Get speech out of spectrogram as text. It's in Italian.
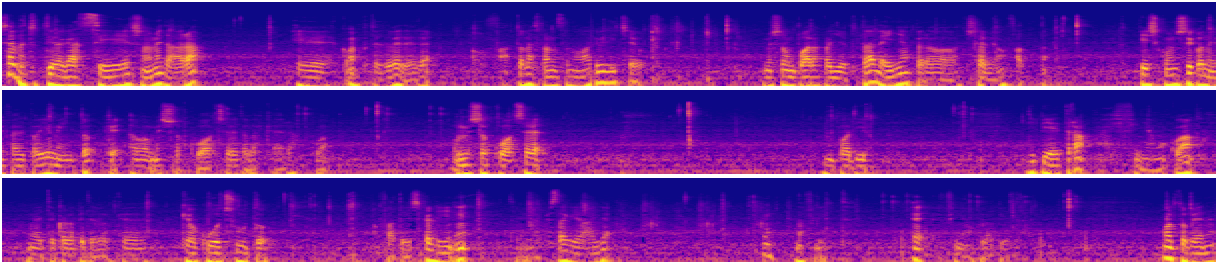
Salve a tutti ragazzi, sono Medara e come potete vedere ho fatto la stanza nuova che vi dicevo. Ho messo un po' a raccogliere tutta la legna, però ce l'abbiamo fatta. Esco un secondo di fare il pavimento che avevo messo a cuocere, che era? Qua. Ho messo a cuocere un po' di, di pietra, finiamo qua. Vedete con pietra che, che ho cuociuto, ho fatto gli scalini questa ghiaia. E una flit. E finiamo con la pietra. Molto bene.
